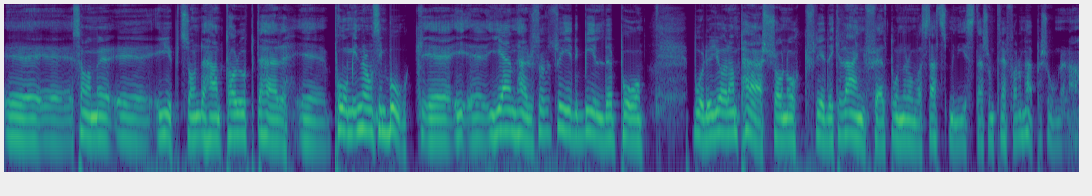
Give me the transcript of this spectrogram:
eh, samma med eh, Egyptsson där han tar upp det här, eh, påminner om sin bok eh, eh igen här, så, så är det bilder på både Göran Persson och Fredrik Reinfeldt då när de var statsminister som träffar de här personerna.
